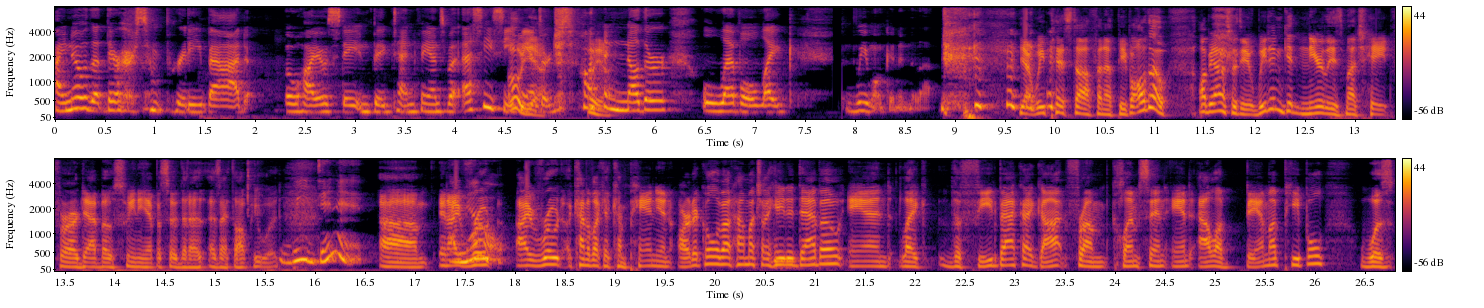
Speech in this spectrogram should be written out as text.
I know that there are some pretty bad Ohio State and Big Ten fans, but SEC oh, fans yeah. are just oh, on oh, yeah. another level. Like, we won't get into that. yeah, we pissed off enough people. Although I'll be honest with you, we didn't get nearly as much hate for our Dabo Swinney episode that I, as I thought we would. We didn't. Um, and I, I wrote I wrote kind of like a companion article about how much I hated mm. Dabo, and like the feedback I got from Clemson and Alabama people was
